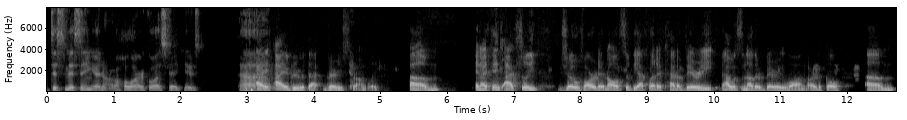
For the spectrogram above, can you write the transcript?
dismissing an, a whole article as fake news. I, Um, I agree with that very strongly. Um, and I think actually Joe Vardon, also the Athletic, had a very that was another very long article um,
